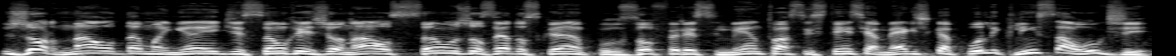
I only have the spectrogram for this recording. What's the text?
Jornal da Manhã, edição regional São José dos Campos. Oferecimento assistência médica Policlin Saúde.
